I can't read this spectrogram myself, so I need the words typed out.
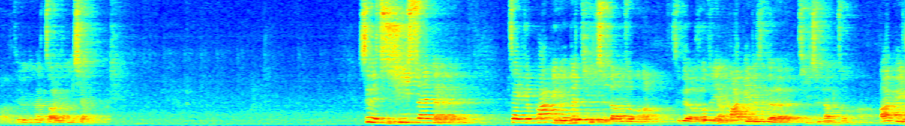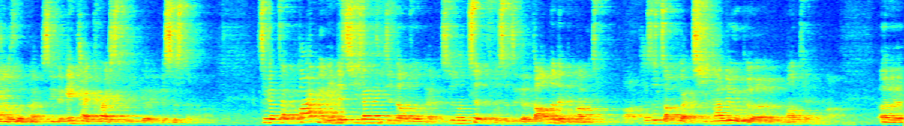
啊，就跟他照一张相。这个七山呢，在一个巴比伦的体制当中啊，这个或者讲巴比的这个体制当中啊，巴比这个混乱是一个 Antichrist 的一个一个 system。这个在巴比伦的七山体制当中呢，是说政府是这个 dominant mountain 啊，它是掌管其他六个 mountain 啊，呃，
